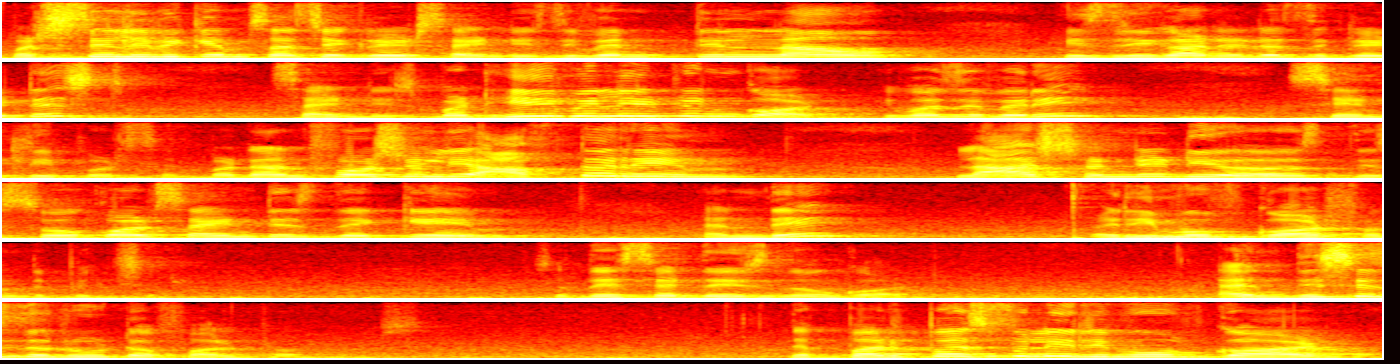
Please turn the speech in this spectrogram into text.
But still, he became such a great scientist. Even till now, he is regarded as the greatest scientist. But he believed in God. He was a very saintly person. But unfortunately, after him, last hundred years, the so-called scientists they came and they removed God from the picture. So they said there is no God, and this is the root of all problems. They purposefully removed God,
